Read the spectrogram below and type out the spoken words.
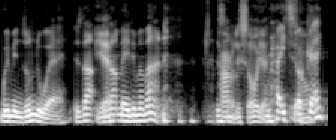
women's underwear, is that Yeah. that made him a man? That- apparently so. Yeah, Right. So- Okay.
